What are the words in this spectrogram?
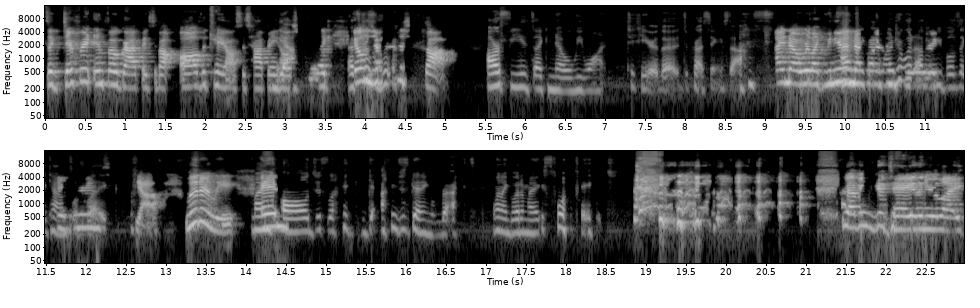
it's like different infographics about all the chaos that's happening. Yeah. Like, that's it'll never just stop. Our feeds, like, no, we want to hear the depressing stuff. I know. We're like, we need to know. Like, I wonder what other people's accounts look like. Yeah, literally. Mine's and, all just like, I'm just getting wrecked when I go to my explore page. you're having a good day, and then you're like,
